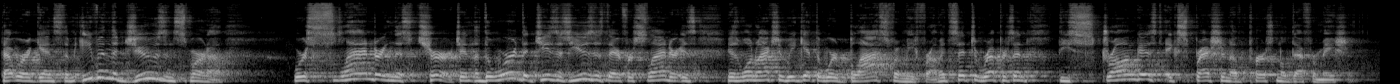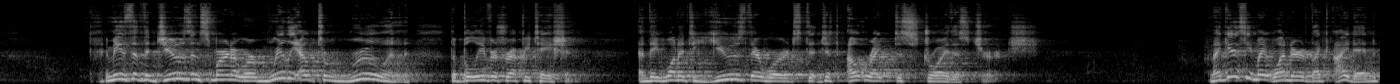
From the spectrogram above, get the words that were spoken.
that were against them, even the Jews in Smyrna were slandering this church. And the word that Jesus uses there for slander is, is one actually we get the word blasphemy from. It's said to represent the strongest expression of personal defamation. It means that the Jews in Smyrna were really out to ruin the believer's reputation. And they wanted to use their words to just outright destroy this church. And I guess you might wonder, like I did,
